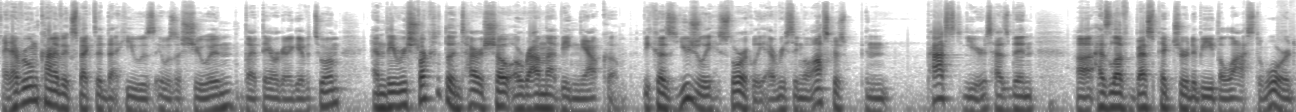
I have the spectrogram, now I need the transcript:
and everyone kind of expected that he was it was a shoe in that they were going to give it to him, and they restructured the entire show around that being the outcome because usually historically every single Oscars in past years has been uh, has left Best Picture to be the last award.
